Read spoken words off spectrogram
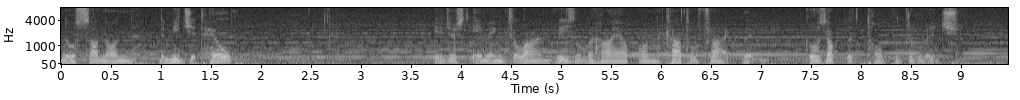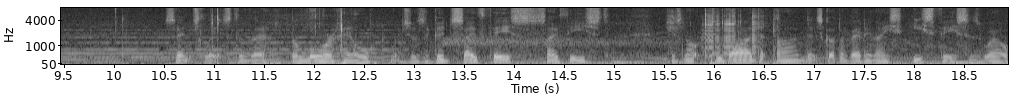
no sun on the immediate hill you're just aiming to land reasonably high up on the cattle track that goes up the top of the ridge. Essentially it's to the, the lower hill which is a good south face, southeast is not too bad and it's got a very nice east face as well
